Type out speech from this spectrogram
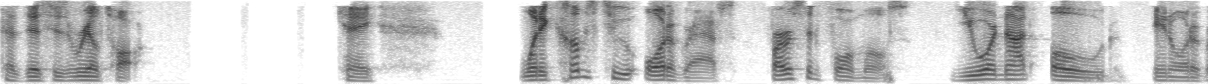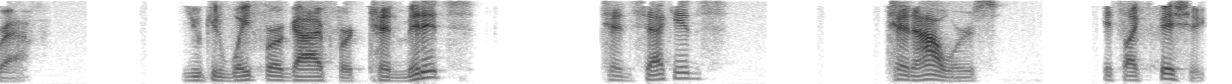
because this is real talk. Okay? When it comes to autographs, first and foremost, you are not owed an autograph. You can wait for a guy for 10 minutes, 10 seconds, 10 hours. It's like fishing.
